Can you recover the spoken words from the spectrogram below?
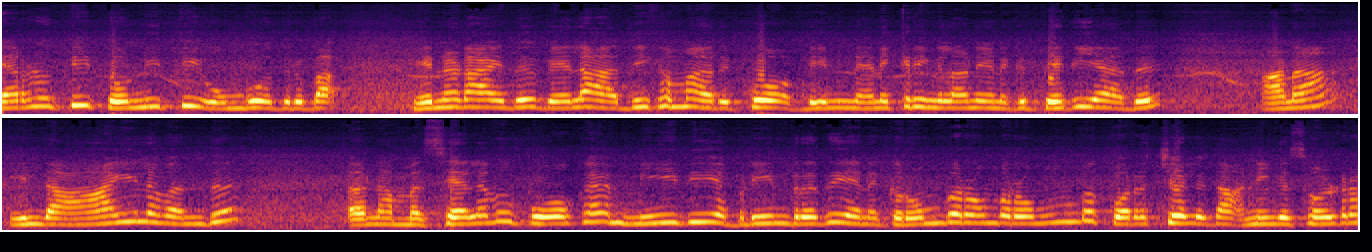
இரநூத்தி தொண்ணூற்றி ஒம்பது ரூபாய் என்னடா இது விலை அதிகமாக இருக்கோ அப்படின்னு நினைக்கிறீங்களான்னு எனக்கு தெரியாது. ஆனால் இந்த ஆயிலை வந்து நம்ம செலவு போக மீதி அப்படின்றது எனக்கு ரொம்ப ரொம்ப ரொம்ப குறைச்சல் தான். நீங்கள் சொல்கிற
